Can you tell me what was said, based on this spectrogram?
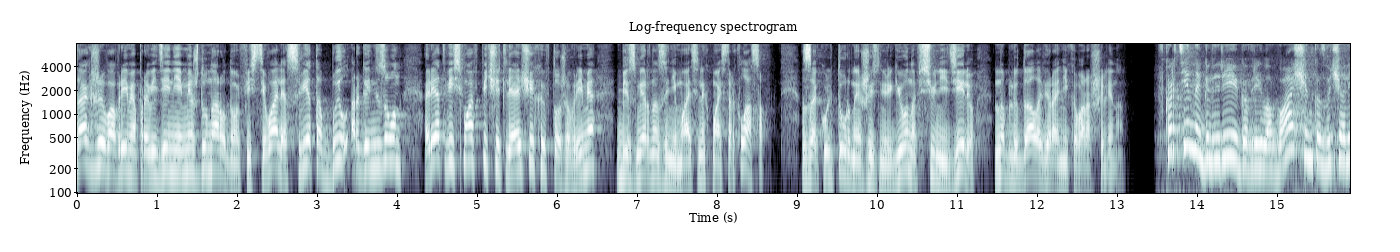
Также во время проведения международного фестиваля света был организован ряд весьма впечатляющих и в то же время безмерно занимательных мастер-классов. За культурной жизнью региона всю неделю наблюдала Вероника Ворошилина. В картинной галерее Гаврила Ващенко звучали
